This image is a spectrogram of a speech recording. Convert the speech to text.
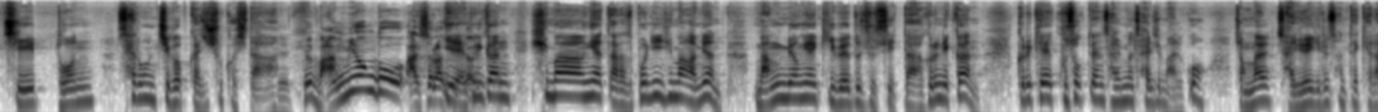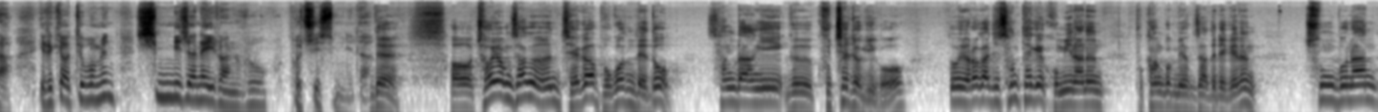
집, 돈, 새로운 직업까지 줄 것이다. 그 망명도 알선할 수 예, 있다. 그러니까 희망에 따라서 본인이 희망하면 망명의 기회도 줄 수 있다. 그러니까 그렇게 구속된 삶을 살지 말고 정말 자유의 길을 선택해라. 이렇게 어떻게 보면 심리전의 일환으로 볼 수 있습니다. 네. 어, 저 영상은 제가 보건대도 상당히 그 구체적이고 또 여러 가지 선택에 고민하는 북한군 병사들에게는 충분한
